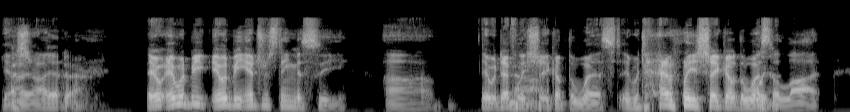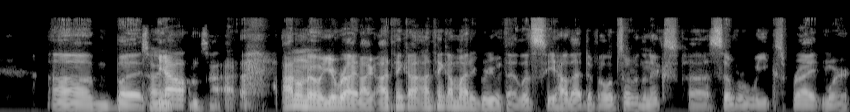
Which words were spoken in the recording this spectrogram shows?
yeah, I, I, it it would be it would be interesting to see. Um, it would definitely shake up the West. It would definitely shake up the oh, West oh, yeah. a lot. Um, but yeah, I, I, don't know. You're right. I, I think I, I think I might agree with that. Let's see how that develops over the next uh, several weeks, right? Where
